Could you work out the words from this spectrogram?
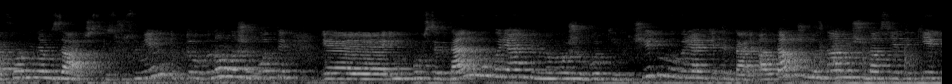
оформленням зачіски. Зрозуміли? Тобто воно може бути е, і в повсякденному варіанті, воно може бути і в вечірньому варіанті і так далі. Але також ми знаємо, що в нас є такі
